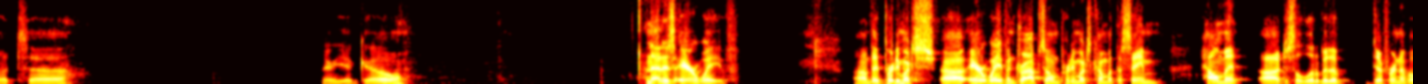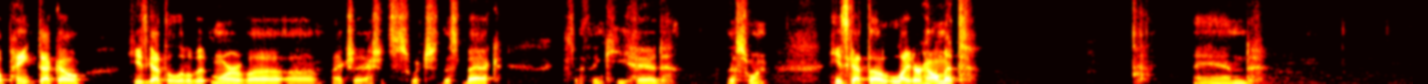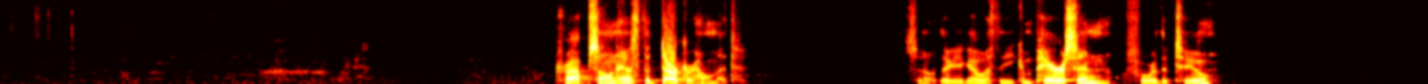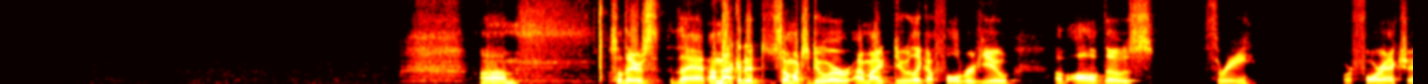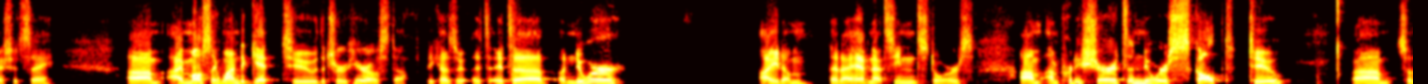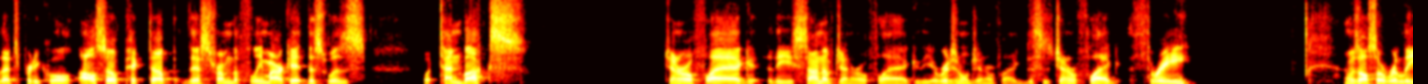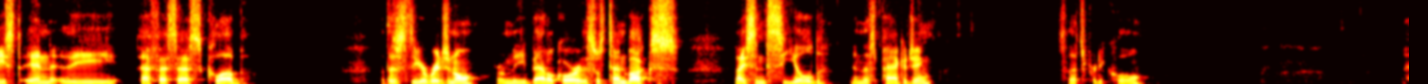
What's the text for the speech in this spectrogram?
But uh, there you go. And that is Airwave. Uh, they pretty much uh, Airwave and Drop Zone pretty much come with the same helmet, uh, just a little bit of different of a paint deco. He's got the little bit more of a. Uh, actually, I should switch this back because I think he had this one. He's got the lighter helmet and. Drop Zone has the darker helmet. So there you go with the comparison for the two. Um, so there's that. I'm not going to so much do, or I might do like a full review of all of those three or four, actually, I should say. Um, I mostly wanted to get to the True Hero stuff because it's it's a, a newer item that I have not seen in stores. Um, I'm pretty sure it's a newer sculpt too. Um, so that's pretty cool. I also picked up this from the flea market. This was what, 10 bucks? General Flag, the son of General Flag, the original General Flag. This is General Flag 3. It was also released in the FSS Club. This is the original from the Battle Corps. This was 10 bucks, nice and sealed in this packaging. So that's pretty cool.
